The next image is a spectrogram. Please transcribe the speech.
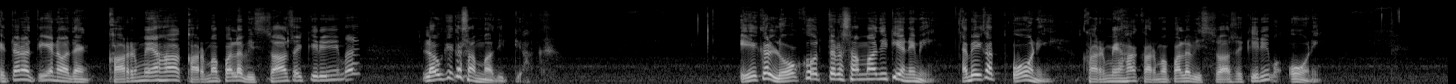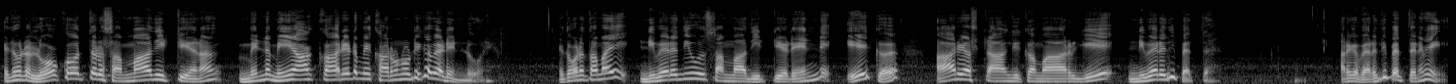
එතන තියෙනවා දැන් කර්මය හා කර්මඵල විශ්වාස කිරීම ලෞකික සම්මාදිට්ඨියක්. ඒක ලෝකෝත්තර සම්මාදිටිය නෙමෙයි. හැබැයි ඒකත් ඕනි. කර්මය හා කර්මඵල විශ්වාස කිරීම ඕනි. එතකොට ලෝකෝත්තර සම්මාදිට්ඨිය නම් මෙන්න මේ ආකාරයට මේ කරුණු ටික වැඩෙන්න ඕනේ. එතකොට තමයි නිවැරදි වූ සම්මාදිට්ඨියට එන්නේ. ඒක ආර්ය අෂ්ටාංගික මාර්ගයේ නිවැරදි පැත්ත. අරක වැරදි පැත්ත නෙමෙයි.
